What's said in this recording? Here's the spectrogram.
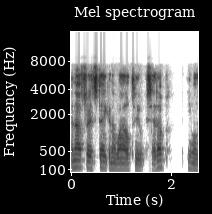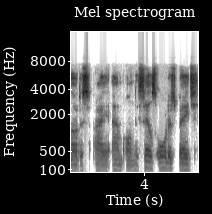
And after it's taken a while to set up, you will notice I am on the sales orders page,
